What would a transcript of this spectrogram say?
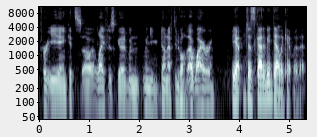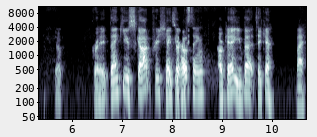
for E Ink. It's uh, life is good when when you don't have to do all that wiring. Yep, just got to be delicate with it. Yep, great. Thank you, Scott. Appreciate. Thanks you. for hosting. Okay, you bet. Take care. Bye.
